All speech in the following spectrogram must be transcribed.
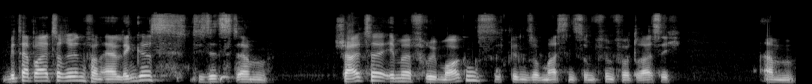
Mitarbeiterin von Aer Lingus, die sitzt am Schalter immer früh morgens. Ich bin so meistens um 5.30 Uhr am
